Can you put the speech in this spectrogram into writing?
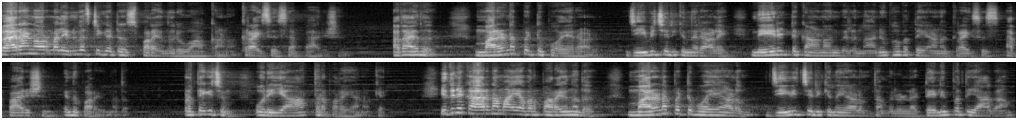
പാരാനോർമൽ ഇൻവെസ്റ്റിഗേറ്റേഴ്സ് പറയുന്ന ഒരു വാക്കാണ് ക്രൈസിസ് അപ്പാരിഷൻ അതായത് മരണപ്പെട്ടു പോയ ഒരാൾ ജീവിച്ചിരിക്കുന്ന ഒരാളെ നേരിട്ട് കാണാൻ വരുന്ന അനുഭവത്തെയാണ് ക്രൈസിസ് അപ്പാരിഷൻ എന്ന് പറയുന്നത്. പ്രത്യേകിച്ചും ഒരു യാത്ര പറയാനൊക്കെ. ഇതിന് കാരണമായി അവർ പറയുന്നത് മരണപ്പെട്ടു പോയയാളും ജീവിച്ചിരിക്കുന്നയാളും തമ്മിലുള്ള ടെലിപ്പത്തിയാകാം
